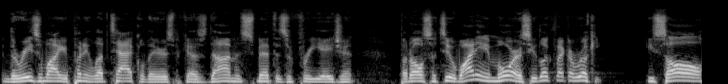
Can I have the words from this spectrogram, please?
And the reason why you're putting left tackle there is because Diamond Smith is a free agent, but also too, Wanya Morris, he looked like a rookie. He saw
